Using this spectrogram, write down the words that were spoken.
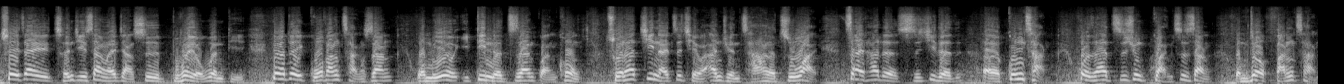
所以在层级上来讲是不会有问题。另外，对于国防厂商，我们也有一定的治安管控。除了他进来之前有安全查核之外，在他的实际的呃工厂或者他资讯管制上，我们就有防厂。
